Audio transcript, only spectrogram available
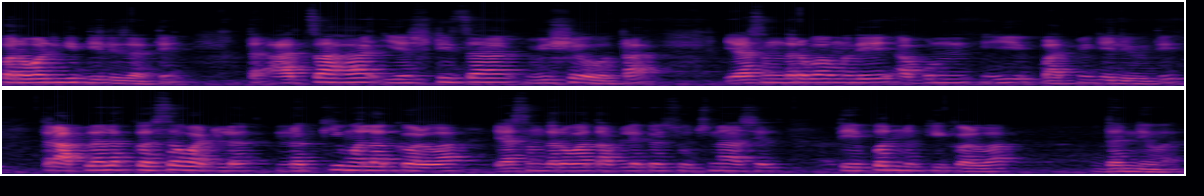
परवानगी दिली जाते. तर आजचा हा एस टीचा विषय होता. या संदर्भामध्ये आपण ही बातमी केली होती. तर आपल्याला कसं वाटलं? नक्की मला कळवा. या संदर्भात आपल्या काही सूचना असेल ते पण नक्की कळवा. धन्यवाद.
